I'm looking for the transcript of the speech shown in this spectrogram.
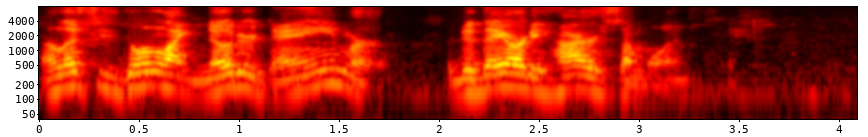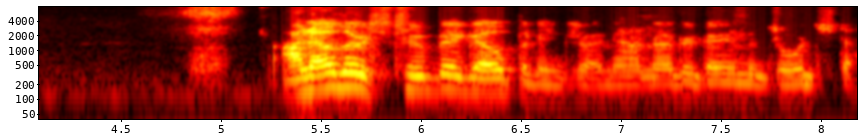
unless he's going like Notre Dame or, or did they already hire someone? I know there's two big openings right now: Notre Dame and Georgetown.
